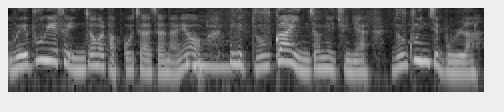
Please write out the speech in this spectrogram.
외부에서 인정을 받고자 하잖아요. 음. 근데 누가 인정해 주냐? 누군지 몰라.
